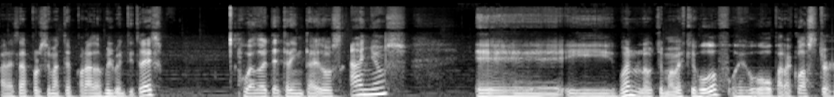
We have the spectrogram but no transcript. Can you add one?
para esta próxima temporada 2023. Jugador de 32 años. y bueno, la última vez que jugó fue jugó para Cluster.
